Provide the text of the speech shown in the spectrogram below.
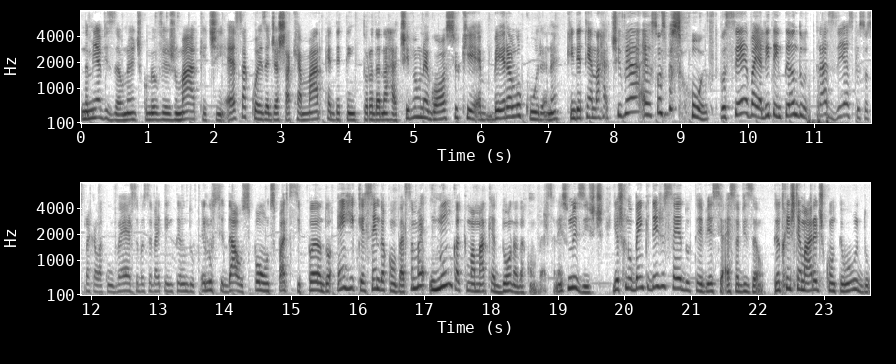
na minha visão, né, de como eu vejo marketing, essa coisa de achar que a marca é detentora da narrativa é um negócio que é beira loucura, né? Quem detém a narrativa é, é, são as pessoas. Você vai ali tentando trazer as pessoas para aquela conversa, você vai tentando elucidar os pontos, participando, enriquecendo a conversa, mas nunca que uma marca é dona da conversa, né? Isso não existe. E acho que no Nubank desde cedo teve esse, essa visão. Tanto que a gente tem uma área de conteúdo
